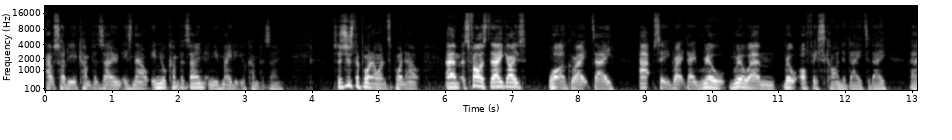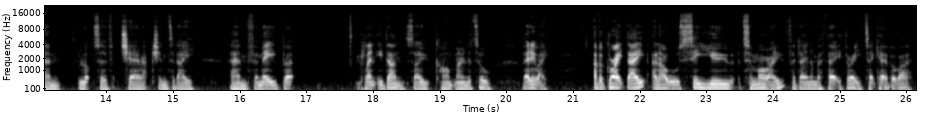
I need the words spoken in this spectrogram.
outside of your comfort zone is now in your comfort zone, and you've made it your comfort zone. So it's just a point I wanted to point out. Um, as far as today goes, what a great day! absolutely great day. Real, real, um, real office kind of day today. Um, lots of chair action today um, for me, but plenty done. So can't moan at all. But anyway, have a great day, and I will see you tomorrow for day number 33. Take care. Bye bye.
